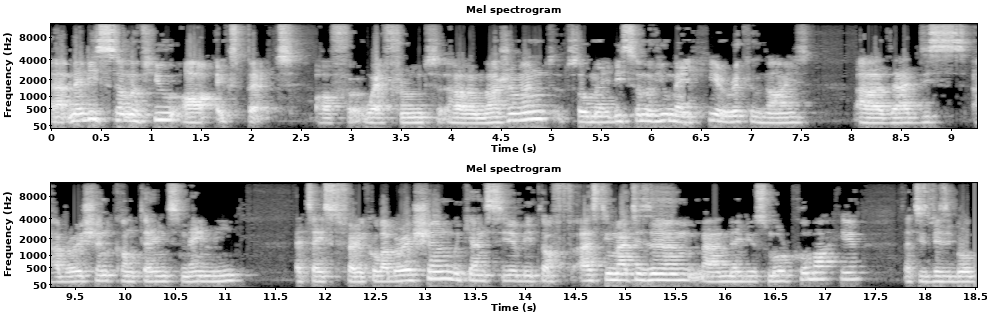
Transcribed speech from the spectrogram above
Uh, maybe some of you are experts of wavefront uh, measurement, so maybe some of you may here recognize that this aberration contains mainly, let's say, spherical aberration. We can see a bit of astigmatism and maybe a small coma here that is visible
